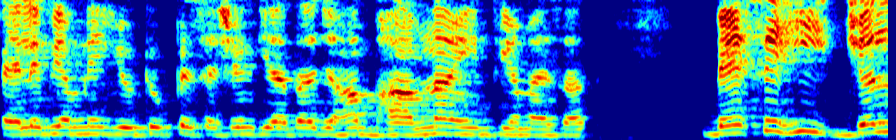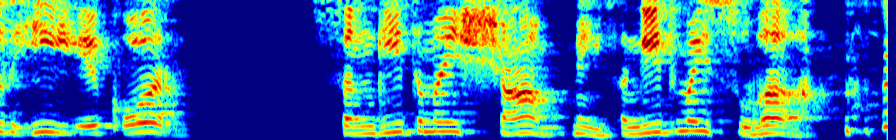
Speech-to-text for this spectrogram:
पहले भी हमने यूट्यूब पे सेशन किया था जहाँ भावना आई थी हमारे साथ। वैसे ही जल्द ही एक और संगीतमय शाम नहीं संगीतमय सुबह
